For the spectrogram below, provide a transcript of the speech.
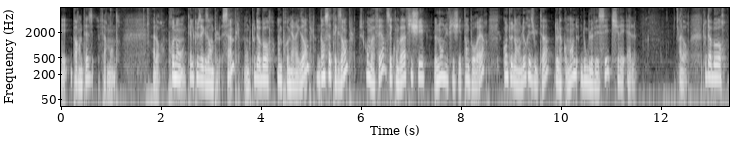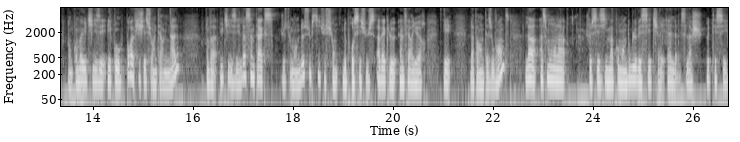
et parenthèse fermante. Alors, prenons quelques exemples simples. Donc tout d'abord, un premier exemple. Dans cet exemple, ce qu'on va faire, c'est qu'on va afficher le nom du fichier temporaire contenant le résultat de la commande wc-l. Alors, tout d'abord, on va utiliser echo pour afficher sur un terminal. On va utiliser la syntaxe justement de substitution de processus avec le inférieur et la parenthèse ouvrante. Là, à ce moment-là, je saisis ma commande wc-l etc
